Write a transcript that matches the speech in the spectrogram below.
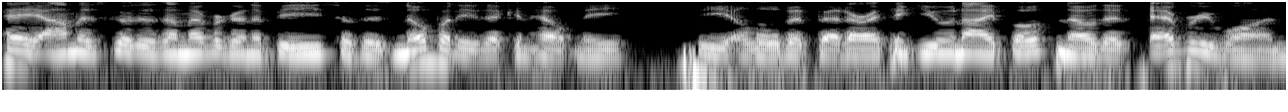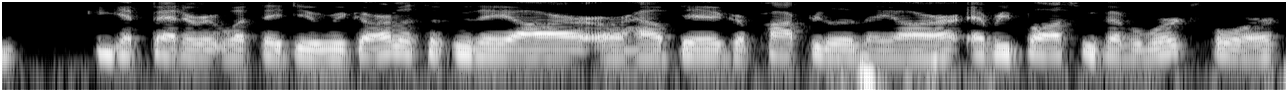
"Hey, I'm as good as I'm ever going to be, so there's nobody that can help me be a little bit better." I think you and I both know that everyone can get better at what they do, regardless of who they are or how big or popular they are. Every boss we've ever worked for,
